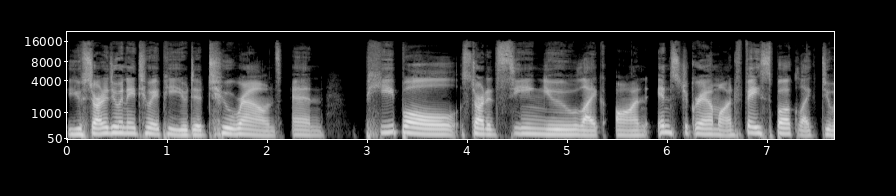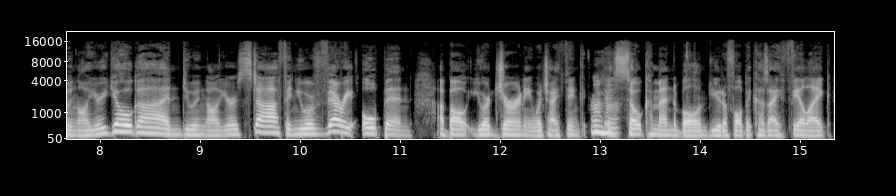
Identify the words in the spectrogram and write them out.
you started doing A28P. You did two rounds, and people started seeing you like on Instagram, on Facebook, like doing all your yoga and doing all your stuff. And you were very open about your journey, which I think mm-hmm. is so commendable and beautiful because I feel like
